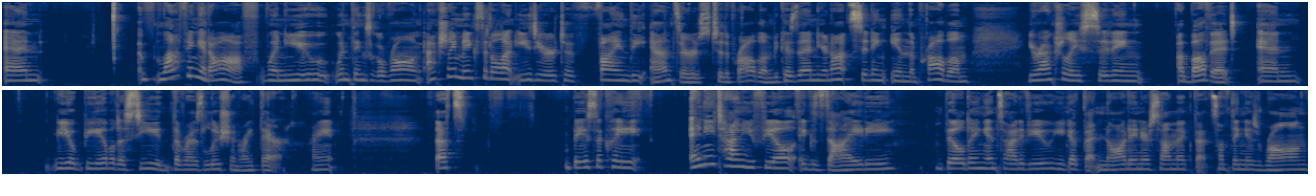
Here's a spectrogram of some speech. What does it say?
and laughing it off when you when things go wrong actually makes it a lot easier to find the answers to the problem because then you're not sitting in the problem you're actually sitting above it and you'll be able to see the resolution right there, right? That's basically anytime you feel anxiety building inside of you, you get that knot in your stomach that something is wrong,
